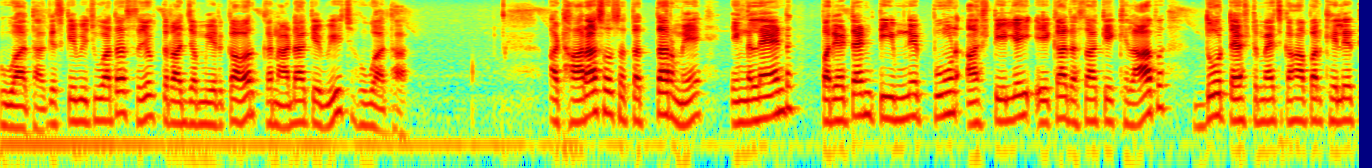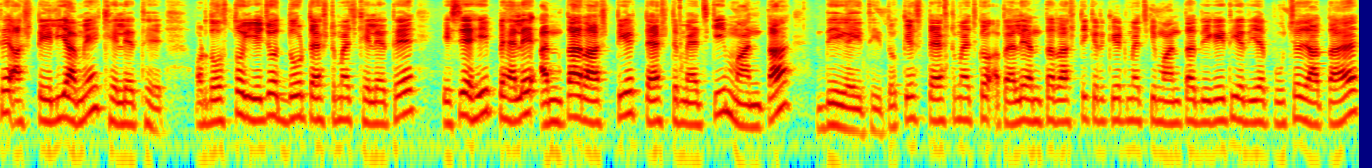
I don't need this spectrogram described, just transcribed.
हुआ था। किसके बीच हुआ था? संयुक्त राज्य अमेरिका और कनाडा के बीच हुआ था। 1877 में इंग्लैंड पर्यटन टीम ने पूर्ण ऑस्ट्रेलियाई एकादशा के खिलाफ दो टेस्ट मैच कहाँ पर खेले थे? ऑस्ट्रेलिया में खेले थे। और दोस्तों, ये जो दो टेस्ट मैच खेले थे, इसे ही पहले अंतर्राष्ट्रीय टेस्ट मैच की मान्यता दी गई थी। तो किस टेस्ट मैच को, पहले अंतर्राष्ट्रीय क्रिकेट मैच की मान्यता दी गई थी, यदि यह पूछा जाता है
